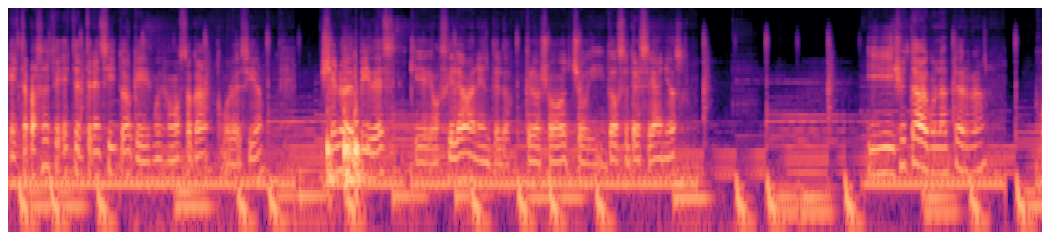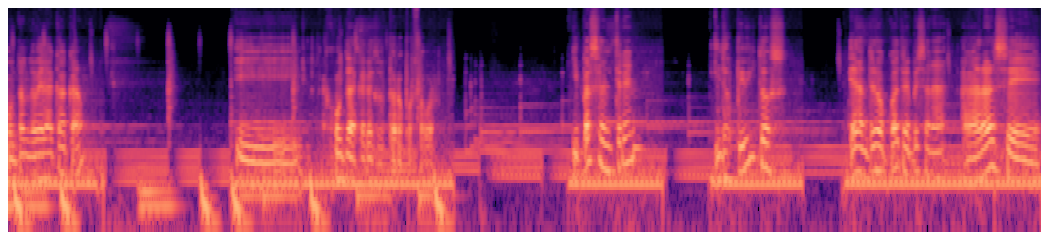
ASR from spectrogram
este, pasó este, este trencito que es muy famoso acá, como lo decía, lleno de pibes que oscilaban entre los, creo yo, 8 y 12, 13 años. Y yo estaba con la perra, juntándome la caca. Y junta la caca de sus perros, por favor. Y pasa el tren y los pibitos, eran tres o cuatro, empiezan a agarrarse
